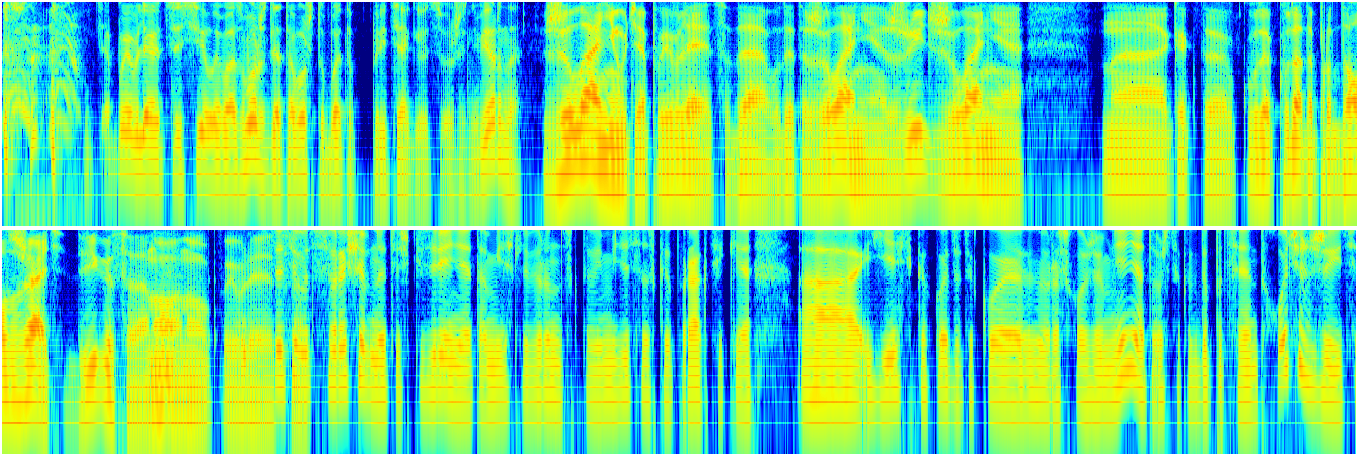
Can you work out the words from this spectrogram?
у тебя появляются силы и возможности для того, чтобы это притягивать в свою жизнь, верно? Желание у тебя появляется, да, вот это желание жить, желание как-то куда, куда-то продолжать двигаться, оно, оно появляется. Кстати, вот с врачебной точки зрения, там, если вернуться к твоей медицинской практике, а, есть какое-то такое ну, расхожее мнение о том, что когда пациент хочет жить,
